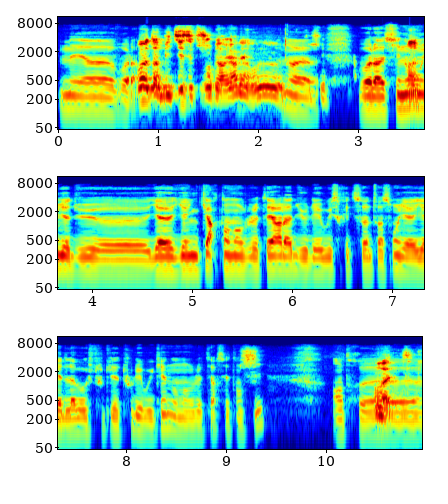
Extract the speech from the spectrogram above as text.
Mais euh, voilà. Ouais, Tabiti, c'est toujours bien regardé. Ouais, ouais, Ouais. Voilà, sinon Ouais. il y a du, euh, il y, a, il y a une carte en Angleterre là, du Lewis Ritson. De toute façon, il y a, il y a de la boxe toutes les, tous les week-ends en Angleterre ces temps-ci. Entre Ouais, euh,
